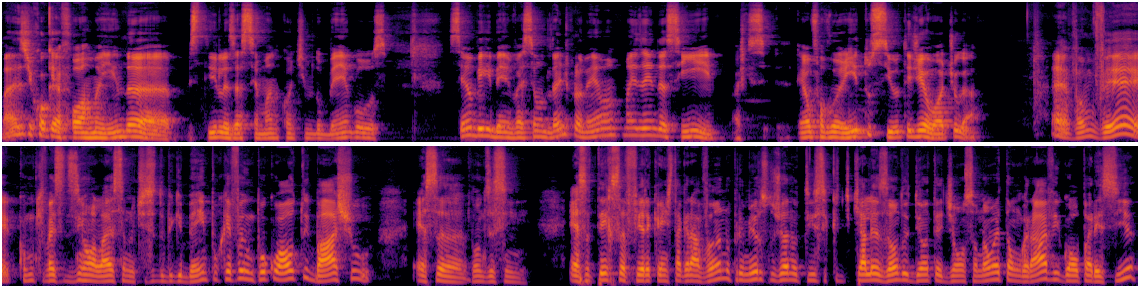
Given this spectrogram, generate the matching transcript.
Mas de qualquer forma, ainda Steelers essa semana com o time do Bengals. Sem o Big Ben vai ser um grande problema, mas ainda assim, acho que é o favorito se o TJ Watt jogar. É, vamos ver como que vai se desenrolar essa notícia do Big Ben, porque foi um pouco alto e baixo essa, vamos dizer assim, essa terça-feira que a gente está gravando. Primeiro surgiu a notícia que, que, a lesão do Deontay Johnson não é tão grave, igual parecia,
